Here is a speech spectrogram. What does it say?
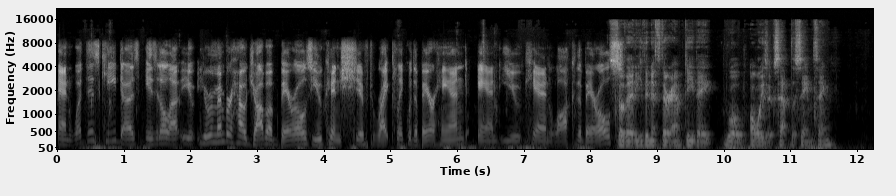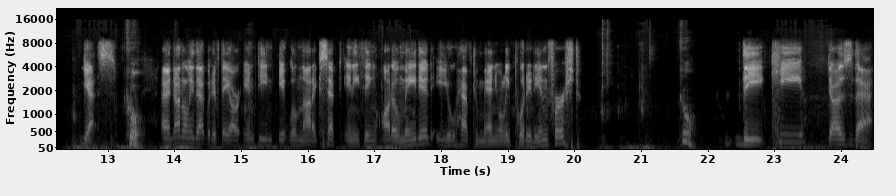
And what this key does is it allows you. You remember how Jabba barrels you can shift right click with a bare hand and you can lock the barrels. So that even if they're empty, they will always accept the same thing. Yes, Cool. and not only that, but if they are empty, it will not accept anything automated. You have to manually put it in first. Cool. The key does that.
